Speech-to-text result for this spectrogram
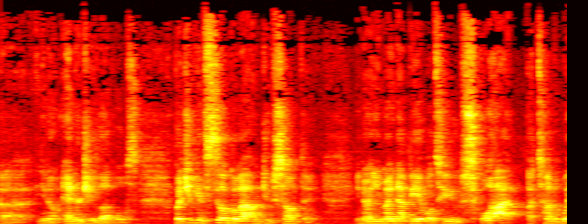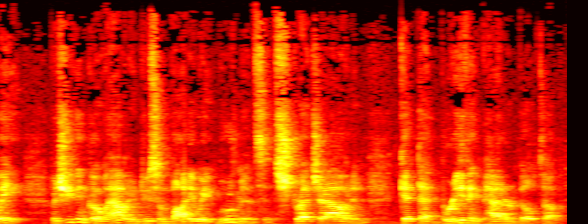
uh, you know, energy levels, but you can still go out and do something. You know, you might not be able to squat a ton of weight, but you can go out and do some body weight movements and stretch out and get that breathing pattern built up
